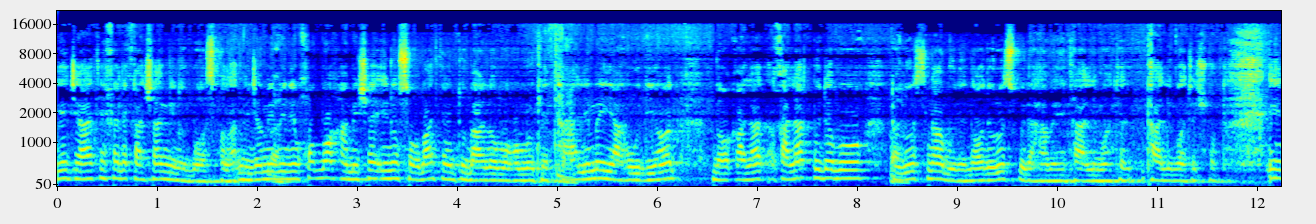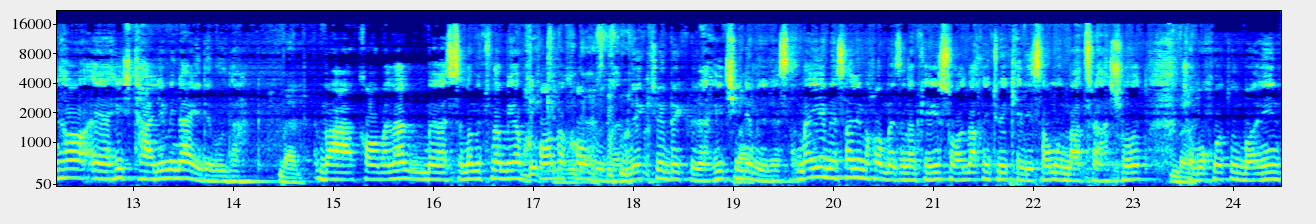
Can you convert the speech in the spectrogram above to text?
یه جهتی خیلی قشنگ اینو باز کنم اینجا بله. می‌بینیم خب ما همیشه اینو صحبت کردیم تو برنامه همون که بله. تعلیم یهودیان ناغلط غلط بوده و بله. درست نبوده نادرست بوده همه تعلیمات تعلیماتشون اینها هیچ تعلیمی نیده بودن بله. و کاملا به اصطلاح می‌تونم بگم خام خام بودن بکر بکر بودن هیچی بله. نمی‌دونستن من یه مثالی می‌خوام بزنم که این سوال وقتی توی کلیسامون مطرح شد بله. شما خودتون با این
